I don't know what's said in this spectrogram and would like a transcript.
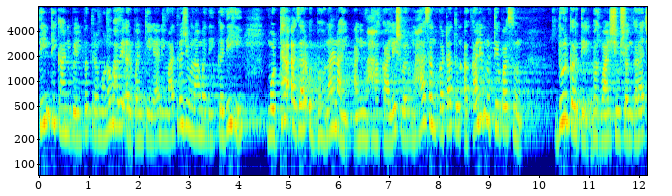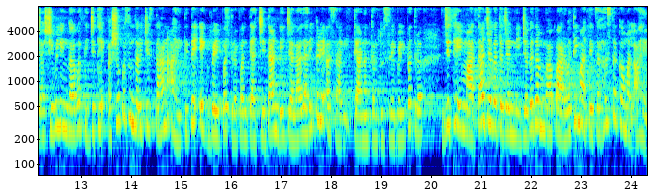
तीन ठिकाणी बेलपत्र मनोभावे अर्पण केल्याने मात्र जीवनामध्ये कधीही मोठा आजार उद्भवणार नाही आणि महाकालेश्वर महासंकटातून अकाली मृत्यूपासून दूर करतील. भगवान शिवशंकराच्या शिवलिंगावरती जिथे अशोक सुंदरीचे स्थान आहे तिथे एक बेलपत्र पण त्याची दांडी जलाधारीकडे असावी. त्यानंतर दुसरे बेलपत्र जिथे माता जगतजननी जगदंबा पार्वती मातेचं हस्तकमल आहे.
